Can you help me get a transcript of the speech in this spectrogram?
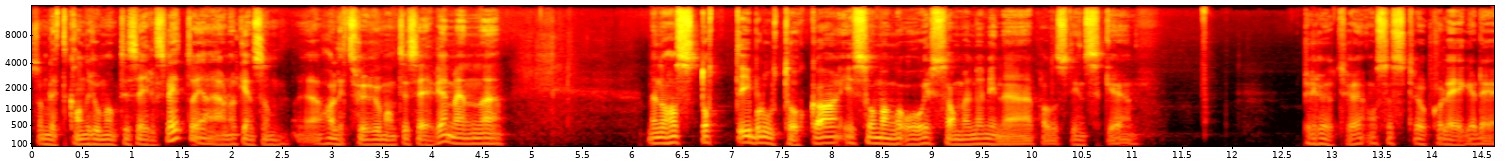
som lett kan romantiseres litt. Og jeg er nok en som har lett for å romantisere, men, eh, men å ha stått i blodtåka i så mange år sammen med mine palestinske brødre og søstre og kolleger, det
